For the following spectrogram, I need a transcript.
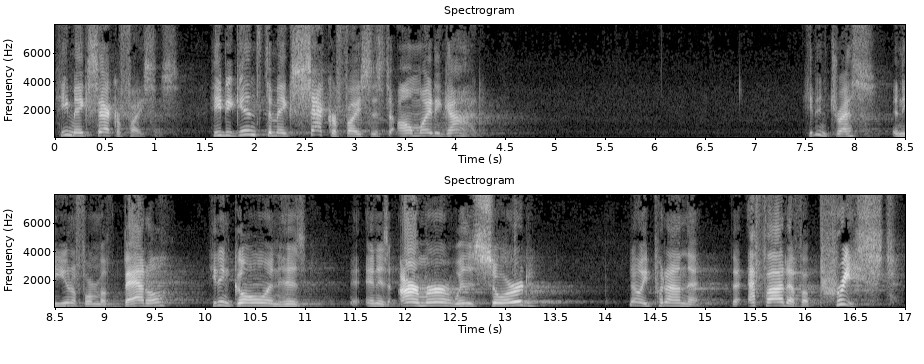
He makes sacrifices. He begins to make sacrifices to Almighty God. He didn't dress in the uniform of battle. He didn't go in his, in his armor with his sword. No, he put on the, the ephod of a priest.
